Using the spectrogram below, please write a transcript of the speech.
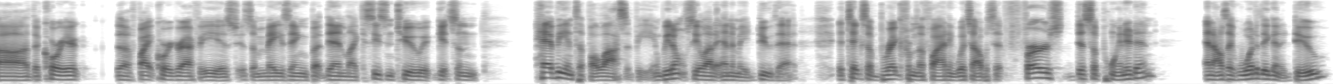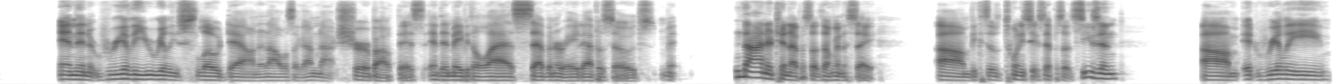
Uh, the choreo, the fight choreography is is amazing, but then like season two, it gets some heavy into philosophy, and we don't see a lot of anime do that. It takes a break from the fighting, which I was at first disappointed in, and I was like, what are they going to do? and then it really really slowed down and i was like i'm not sure about this and then maybe the last seven or eight episodes nine or ten episodes i'm going to say um, because it was a 26 episode season um, it really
